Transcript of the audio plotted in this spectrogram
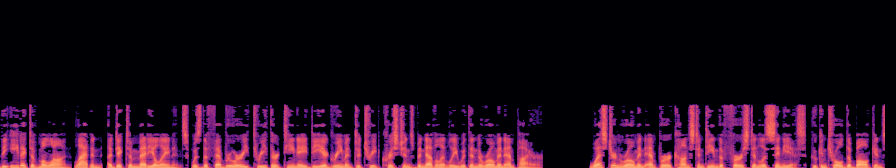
The Edict of Milan Latin, Edictum was the February 313 AD agreement to treat Christians benevolently within the Roman Empire. Western Roman Emperor Constantine I and Licinius, who controlled the Balkans,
